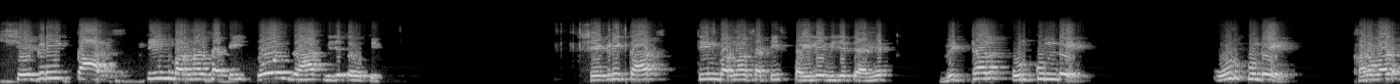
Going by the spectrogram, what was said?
शेगडी काच तीन बर्नरसाठी दोन ग्राहक विजेते होते. शेगडी काच तीन बर्नरसाठी पहिले विजेते आहेत विठ्ठल उरकुंडे उडकुंडे खरवड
